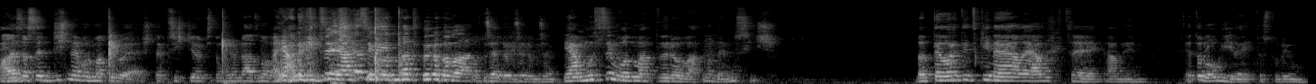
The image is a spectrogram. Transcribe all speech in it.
Ale zase, když neodmaturuješ, tak příští rok ti to můžeme dát znovu. a já nechci, já chci odmaturovat. Dobře, dobře, dobře. Já musím odmaturovat. No nemusíš, No teoreticky ne, ale já už chci. já vím. Je to dlouhý, vej, to studium.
